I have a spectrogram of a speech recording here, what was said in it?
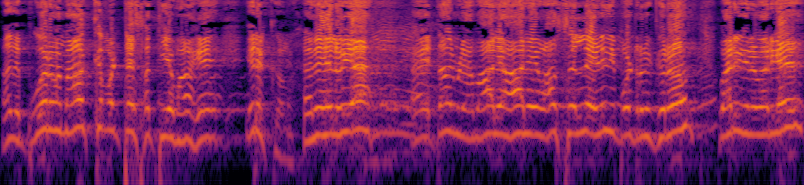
அது பூரணமாக்கப்பட்ட சத்தியமாக இருக்கும். ஹalleluya. ஆலய ஆலய வாசல்ல எழுதி போட்டிருக்கிறோம். வருகிறவர்கள்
